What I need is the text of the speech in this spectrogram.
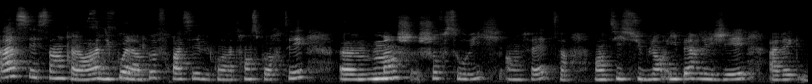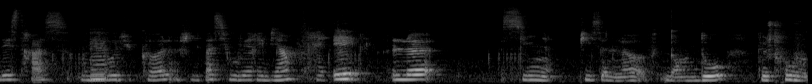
assez simple. Alors là, du coup, elle est un peu froissée vu qu'on l'a transportée. Euh, manche chauve-souris, en fait, en tissu blanc hyper léger avec des strass au mm. niveau du col. Je ne sais pas si vous verrez bien. Et le signe Peace and Love dans le dos que je trouve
